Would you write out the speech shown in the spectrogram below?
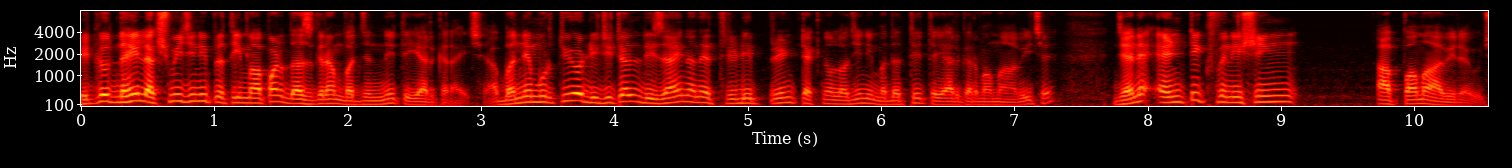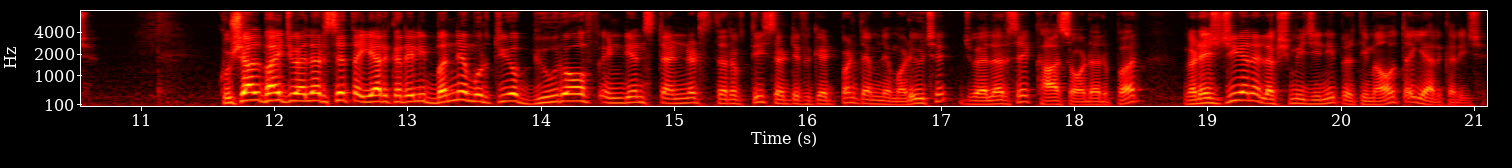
એટલું જ નહીં, લક્ષ્મીજીની પ્રતિમા પણ દસ ગ્રામ વજનની તૈયાર કરાઈ છે. આ બંને મૂર્તિઓ ડિજિટલ ડિઝાઇન અને થ્રીડી પ્રિન્ટ ટેકનોલોજીની મદદથી તૈયાર કરવામાં આવી છે, જેને એન્ટિક ફિનિશિંગ આપવામાં આવી રહ્યું છે. કુશાલભાઈ જ્વેલર્સે તૈયાર કરેલી બંને મૂર્તિઓ બ્યુરો ઓફ ઇન્ડિયન સ્ટેન્ડર્ડ્સ તરફથી સર્ટિફિકેટ પણ તેમને મળ્યું છે. જ્વેલર્સે ખાસ ઓર્ડર પર ગણેશજી અને લક્ષ્મીજીની પ્રતિમાઓ તૈયાર કરી છે.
